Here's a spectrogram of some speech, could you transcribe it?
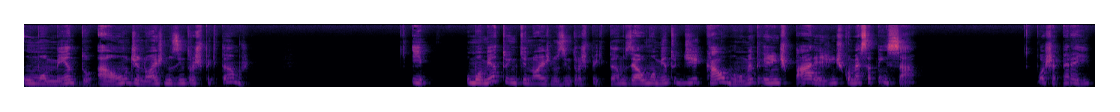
um momento aonde nós nos introspectamos. E o momento em que nós nos introspectamos é o momento de calma, o momento que a gente para e a gente começa a pensar. Poxa, peraí.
